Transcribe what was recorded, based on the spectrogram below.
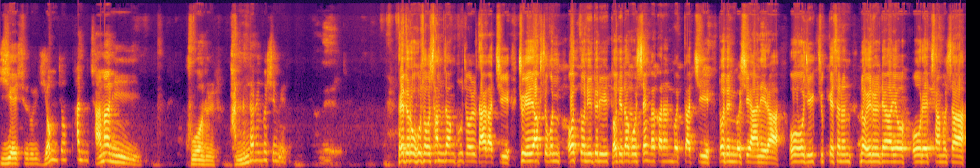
예수를 영접한 자만이 구원을 받는다는 것입니다. 베드로 후서 3장 9절 다 같이 주의 약속은 어떤 이들이 더디다고 생각하는 것 같이 더딘 것이 아니라 오직 주께서는 너희를 대하여 오래 참으사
